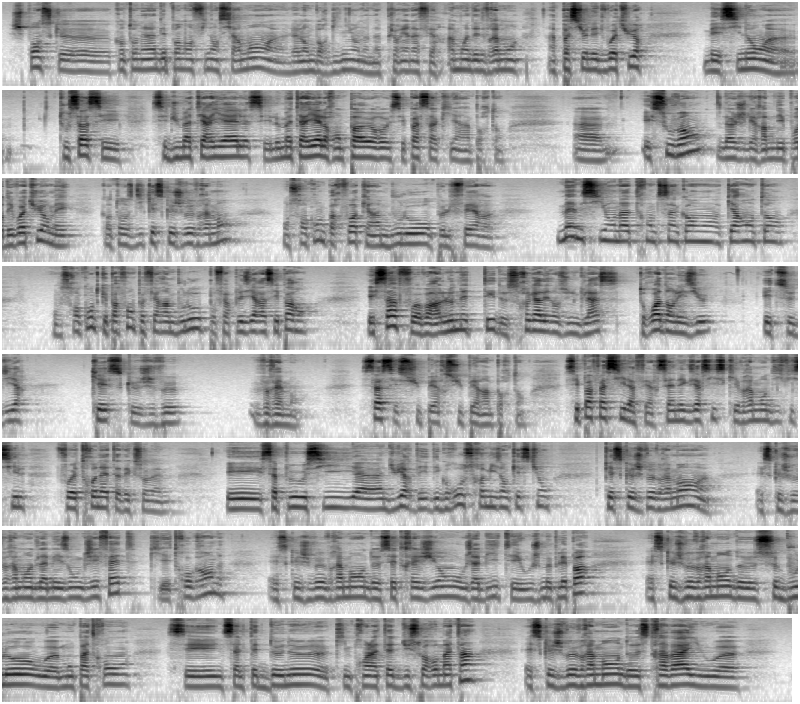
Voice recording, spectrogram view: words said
Je pense que quand on est indépendant financièrement, la Lamborghini, on n'en a plus rien à faire, à moins d'être vraiment un passionné de voiture. Mais sinon, euh, tout ça, c'est du matériel. C'est Le matériel rend pas heureux, c'est pas ça qui est important. Euh, et souvent, là je l'ai ramené pour des voitures, mais quand on se dit qu'est-ce que je veux vraiment, on se rend compte parfois qu'un boulot, on peut le faire, même si on a 35 ans, 40 ans, on se rend compte que parfois on peut faire un boulot pour faire plaisir à ses parents. Et ça, faut avoir l'honnêteté de se regarder dans une glace, droit dans les yeux, et de se dire qu'est-ce que je veux vraiment? Ça, c'est super, super important. C'est pas facile à faire. C'est un exercice qui est vraiment difficile. Faut être honnête avec soi-même. Et ça peut aussi induire des, grosses remises en question. Qu'est-ce que je veux vraiment? Est-ce que je veux vraiment de la maison que j'ai faite, qui est trop grande? Est-ce que je veux vraiment de cette région où j'habite et où je me plais pas? Est-ce que je veux vraiment de ce boulot où euh, mon patron, c'est une sale tête de nœud qui me prend la tête du soir au matin? Est-ce que je veux vraiment de ce travail où euh,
